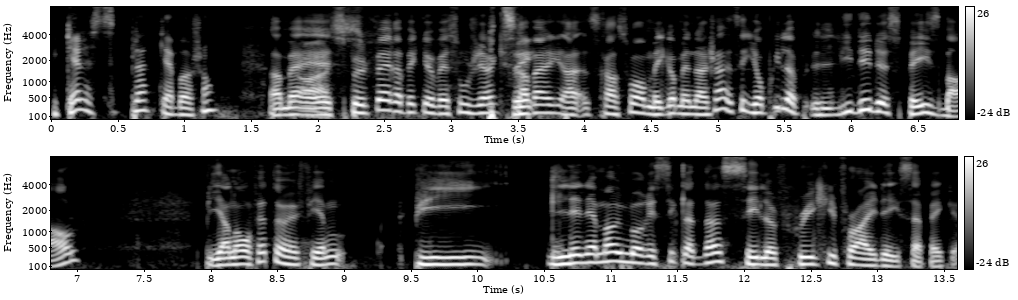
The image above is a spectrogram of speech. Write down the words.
Mais quelle petite plate cabochon? Ah, mais Ah, tu peux le faire avec un vaisseau géant qui travaille, euh, se transforme en méga ménagère. Ils ont pris l'idée de Spaceball, puis ils en ont fait un film. Puis l'élément humoristique là-dedans, c'est le Freaky Friday. Ça fait que.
